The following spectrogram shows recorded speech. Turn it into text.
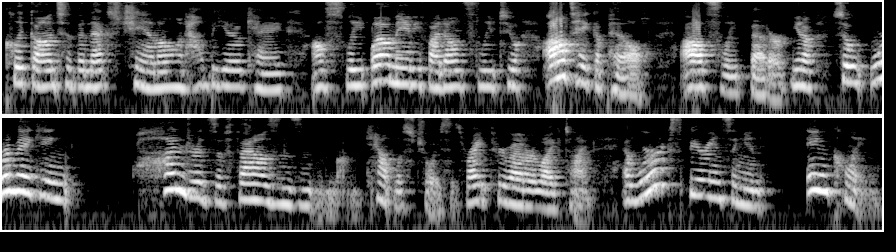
click on to the next channel and I'll be okay. I'll sleep. Well, maybe if I don't sleep too, I'll take a pill. I'll sleep better. You know, so we're making hundreds of thousands and countless choices right throughout our lifetime. And we're experiencing an inkling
